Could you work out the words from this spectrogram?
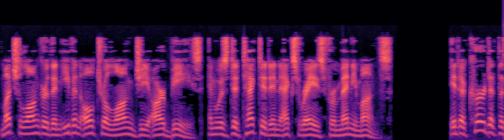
much longer than even ultra-long GRBs, and was detected in X-rays for many months. It occurred at the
